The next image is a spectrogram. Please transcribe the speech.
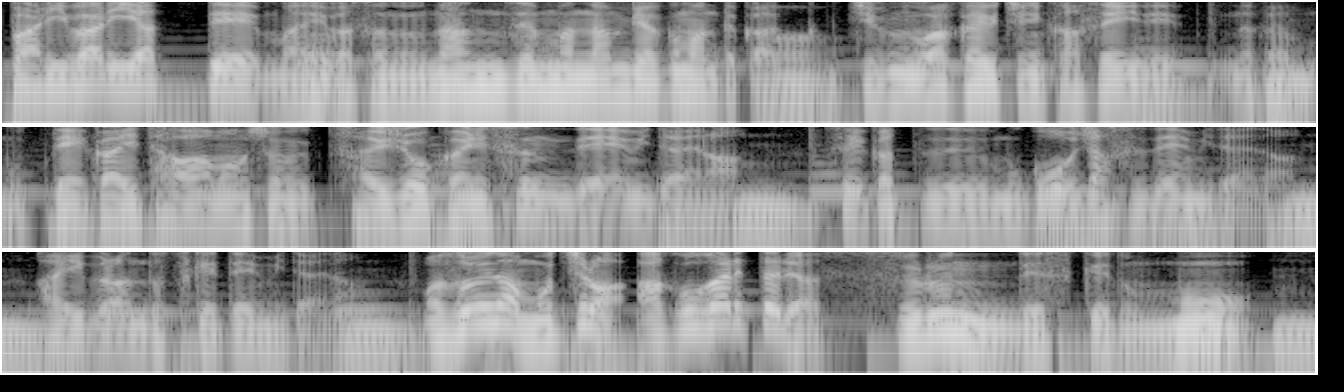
バリバリやって、まあ、うん。言えばその何千万何百万とかうん。自分若いうちに稼いでなんかもうでかいタワーマンション最上階に住んでみたいな。うん。生活もゴージャスでみたいな。うん。ハイブランドつけてみたいな。うん。まあそういうのはもちろん憧れたりはするんですけどもうん。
